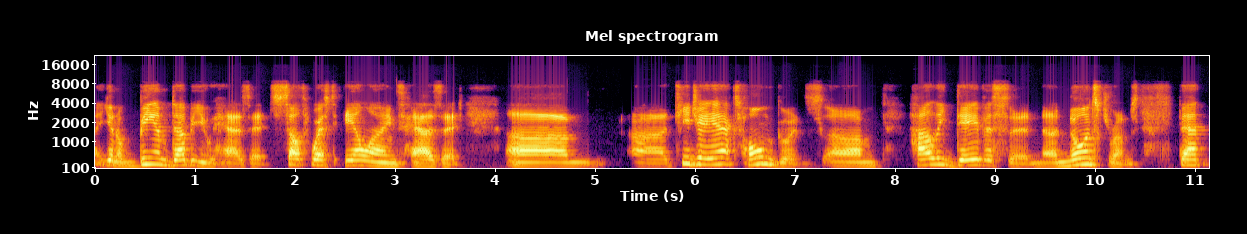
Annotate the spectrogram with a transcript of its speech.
You know, BMW has it, Southwest Airlines has it, um, uh, TJX Home Goods, um, Harley Davidson, uh, Nordstrom's. That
